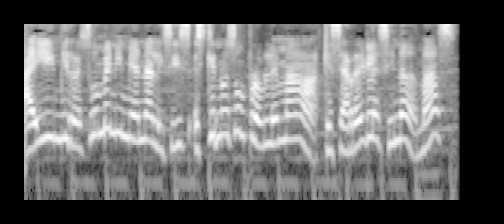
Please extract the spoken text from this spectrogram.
ahí mi resumen y mi análisis es que no es un problema que se arregle así nada más.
